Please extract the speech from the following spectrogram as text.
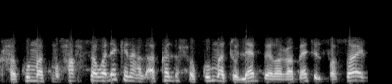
حكومة محاصة ولكن على الأقل حكومة تلبي رغبات الفصائل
